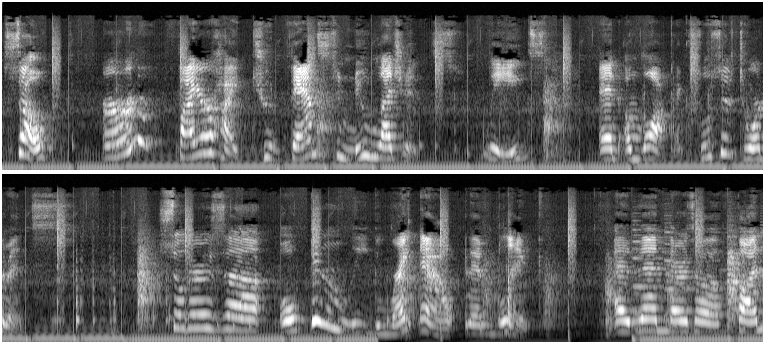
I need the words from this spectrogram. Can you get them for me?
So, earn fire height to advance to new legends, leagues, and unlock exclusive tournaments. So there's a Open League right now, and then blank. And then there's a fun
